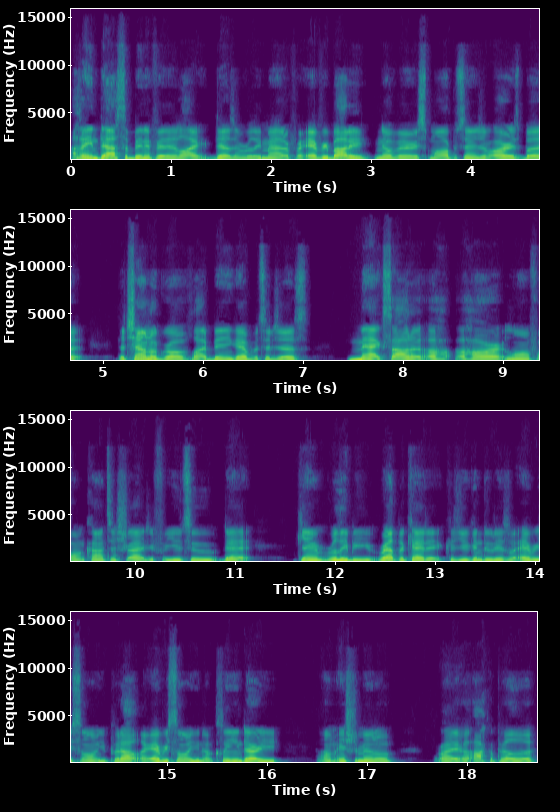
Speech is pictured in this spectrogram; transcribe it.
I think that's the benefit that like doesn't really matter for everybody, you know, very small percentage of artists, but the channel growth, like being able to just max out a, a, hard long form content strategy for YouTube that can really be replicated because you can do this with every song you put out. Like every song, you know, clean, dirty, um, instrumental, right, uh, acapella,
